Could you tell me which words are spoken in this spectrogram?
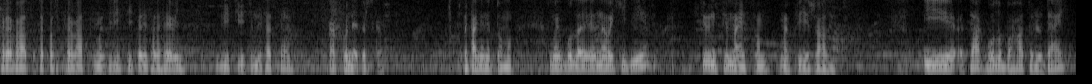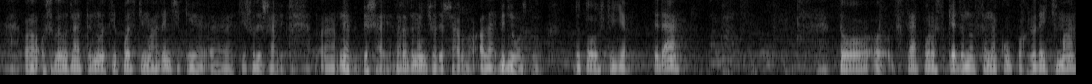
кревету, типу з креветками 250 гривень, 280. Це така кондитерська. Питання не в тому. Ми були на вихідні цілим сімейством. Ми приїжджали. І так було багато людей. е, Особливо, знаєте, ну ці польські магазинчики, е, ті, що дешеві. Е, Ну, дешеві. Зараз немає нічого дешевого, але відносно до того, що є. Ти де? То е, все порозкидано, все на купах, людей тьма,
